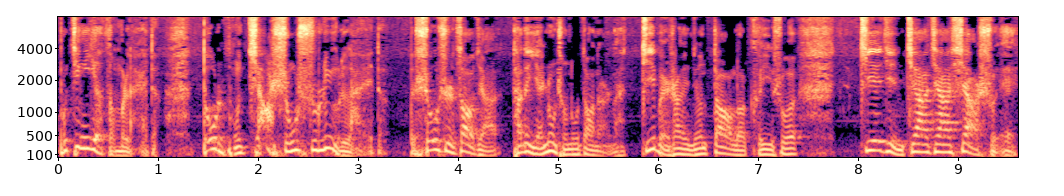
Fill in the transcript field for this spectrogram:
不敬业怎么来的？都是从假收视率来的。收视造假，它的严重程度到哪儿呢？基本上已经到了可以说接近家家下水。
